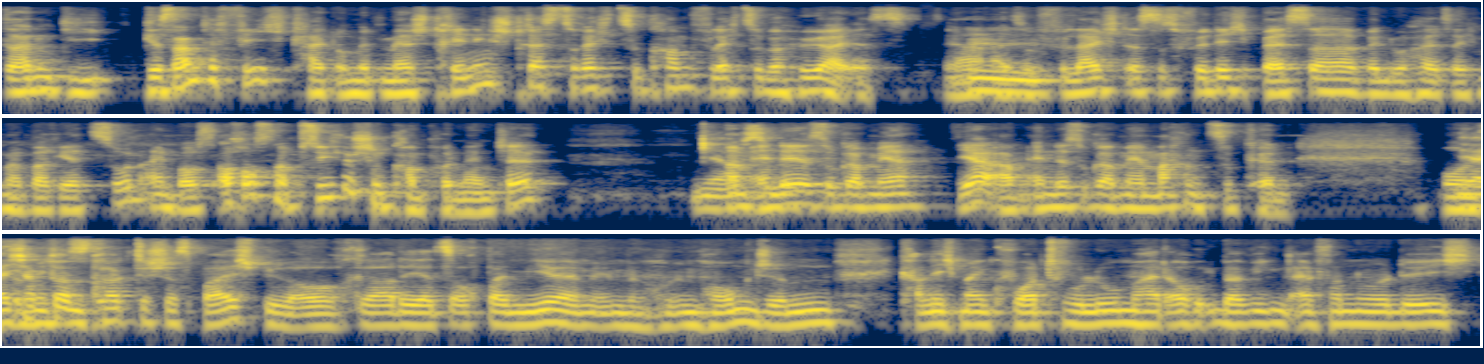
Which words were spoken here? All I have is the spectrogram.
dann die gesamte Fähigkeit, um mit mehr Trainingsstress zurechtzukommen, vielleicht sogar höher ist. Ja, mhm. also vielleicht ist es für dich besser, wenn du halt, sag ich mal, Variation einbaust, auch aus einer psychischen Komponente, ja, am absolut. Ende sogar mehr, ja, am Ende sogar mehr machen zu können. Und ja, ich habe da ein praktisches Beispiel auch, gerade jetzt auch bei mir im, im, im Home Gym kann ich mein Quad-Volumen halt auch überwiegend einfach nur durch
